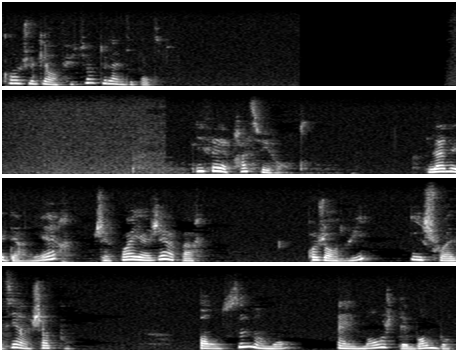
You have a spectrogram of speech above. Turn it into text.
conjuguer en futur de l'indicatif. Lisez la phrase suivante. L'année dernière, j'ai voyagé à Paris. Aujourd'hui, il choisit un chapeau. En ce moment, elle mange des bonbons.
